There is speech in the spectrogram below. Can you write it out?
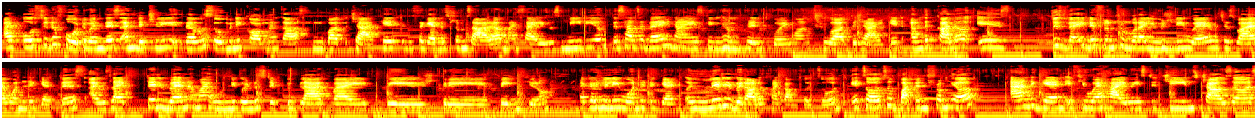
I posted a photo in this and literally there were so many comments asking about the jacket. This again is from Zara. My size is medium. This has a very nice gingham print going on throughout the jacket and the color is just very different from what I usually wear, which is why I wanted to get this. I was like, till when am I only going to stick to black, white, beige, grey, pink, you know? Like I really wanted to get a little bit out of my comfort zone. It's also buttoned from here and again, if you wear high-waisted jeans, trousers,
